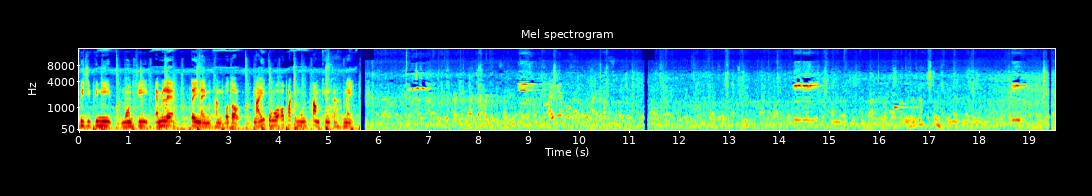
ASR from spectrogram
बीजेपीनि मंत्री एमएलए तई नाय मथां बदल नाय तंग अ पार्टी मुं ताम खेंखा हनै Thank you.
